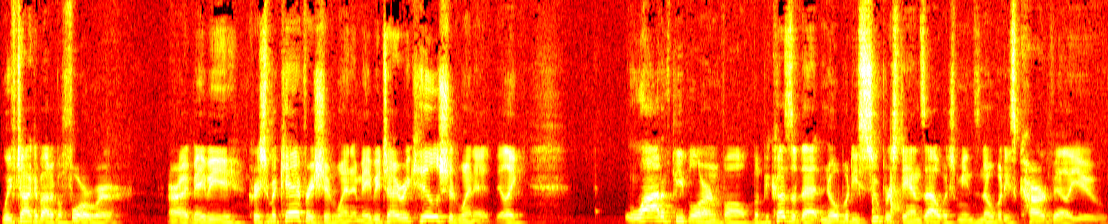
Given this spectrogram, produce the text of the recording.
we've talked about it before. Where all right, maybe Christian McCaffrey should win it, maybe Tyreek Hill should win it. Like a lot of people are involved, but because of that, nobody super stands out, which means nobody's card value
